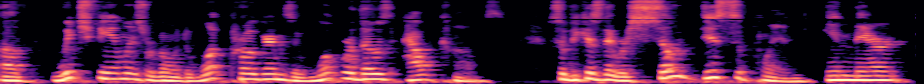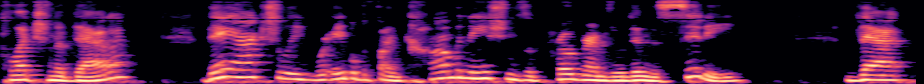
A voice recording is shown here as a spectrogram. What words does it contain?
of which families were going to what programs and what were those outcomes. So, because they were so disciplined in their collection of data, they actually were able to find combinations of programs within the city that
